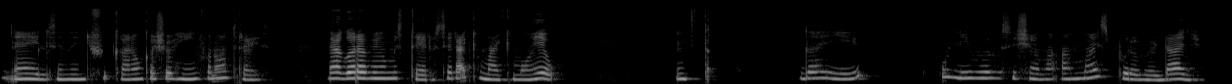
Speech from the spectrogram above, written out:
né? Eles identificaram o cachorrinho e foram atrás. Agora vem o mistério: será que o Mark morreu? Então, daí o livro se chama A Mais Pura Verdade,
